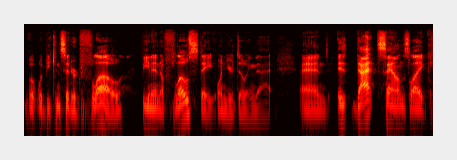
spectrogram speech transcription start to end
what would be considered flow being in a flow state when you're doing that. And it, that sounds like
